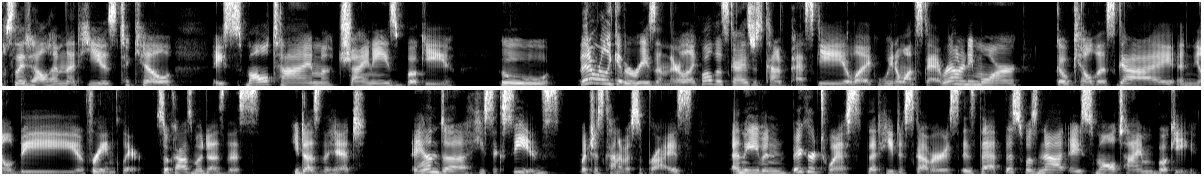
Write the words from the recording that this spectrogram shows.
So they tell him that he is to kill a small time Chinese bookie who they don't really give a reason. They're like, well, this guy's just kind of pesky. Like, we don't want this guy around anymore. Go kill this guy and you'll be free and clear. So Cosmo does this. He does the hit and uh, he succeeds, which is kind of a surprise. And the even bigger twist that he discovers is that this was not a small time bookie.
